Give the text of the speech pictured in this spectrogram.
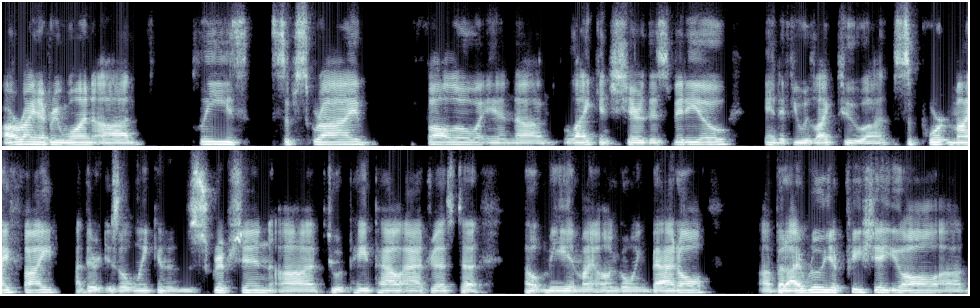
All right, everyone, uh, please subscribe, follow, and uh, like and share this video. And if you would like to uh, support my fight, uh, there is a link in the description uh, to a PayPal address to help me in my ongoing battle. Uh, but I really appreciate you all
